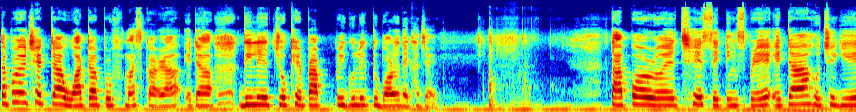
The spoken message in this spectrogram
তারপর রয়েছে একটা ওয়াটারপ্রুফ মাস্কারা এটা দিলে চোখের পাপড়িগুলো একটু বড় দেখা যায়। তারপর রয়েছে সেটিং স্প্রে এটা হচ্ছে গিয়ে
